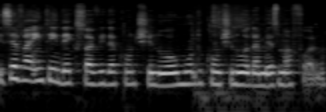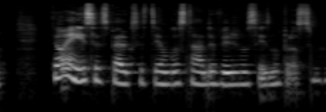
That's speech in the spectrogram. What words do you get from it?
e você vai entender que sua vida continua, o mundo continua da mesma forma. Então é isso, eu espero que vocês tenham gostado, eu vejo vocês no próximo.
